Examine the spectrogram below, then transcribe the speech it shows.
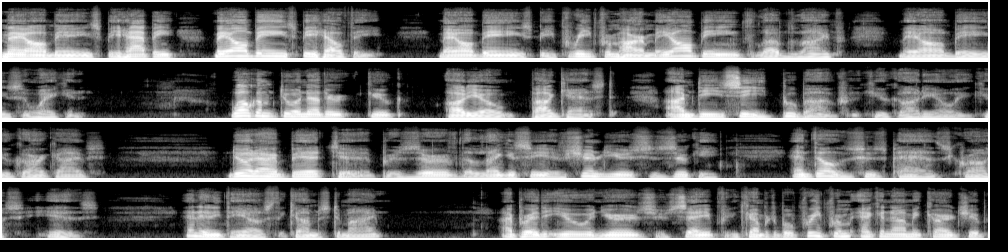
May all beings be happy. May all beings be healthy. May all beings be free from harm. May all beings love life. May all beings awaken. Welcome to another Cuke Audio podcast. I'm DC Poobah of Cuke Audio and Cuke Archives, doing our bit to preserve the legacy of Shunryu Suzuki and those whose paths cross his, and anything else that comes to mind. I pray that you and yours are safe and comfortable, free from economic hardship,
